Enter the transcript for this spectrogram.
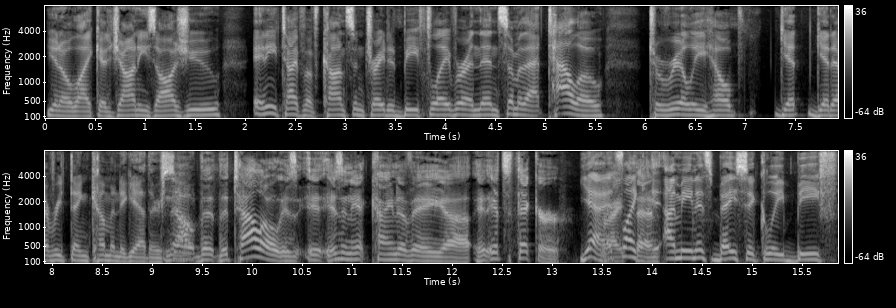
you know, like a Johnny's au jus, any type of concentrated beef flavor, and then some of that tallow to really help get get everything coming together. Now, So the the tallow is isn't it kind of a uh, it's thicker? yeah, it's like than- I mean, it's basically beef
